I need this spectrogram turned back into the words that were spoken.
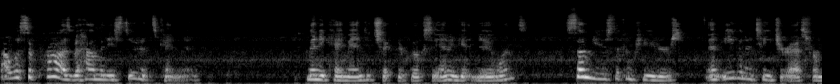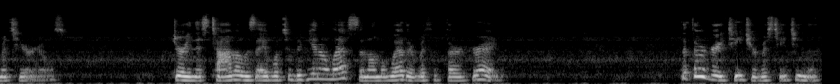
I was surprised by how many students came in. Many came in to check their books in and get new ones. Some used the computers, and even a teacher asked for materials. During this time, I was able to begin a lesson on the weather with the third grade. The third grade teacher was teaching the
